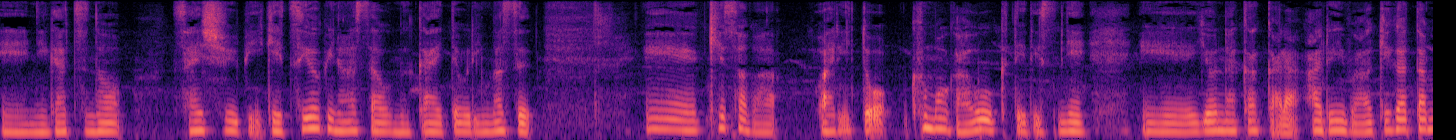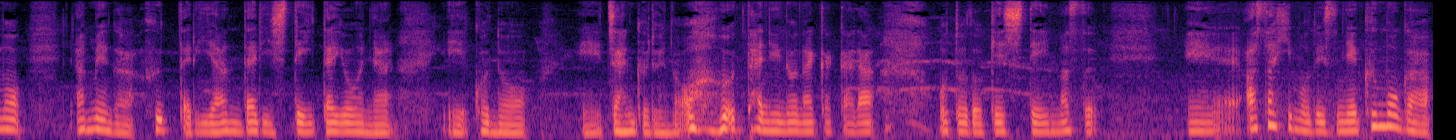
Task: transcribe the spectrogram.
えー、2月の最終日月曜日の朝を迎えております、えー、今朝は割と雲が多くてですね、えー、夜中からあるいは明け方も雨が降ったり止んだりしていたような、えー、この、えー、ジャングルの 谷の中からお届けしています。え朝日もですね雲が、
